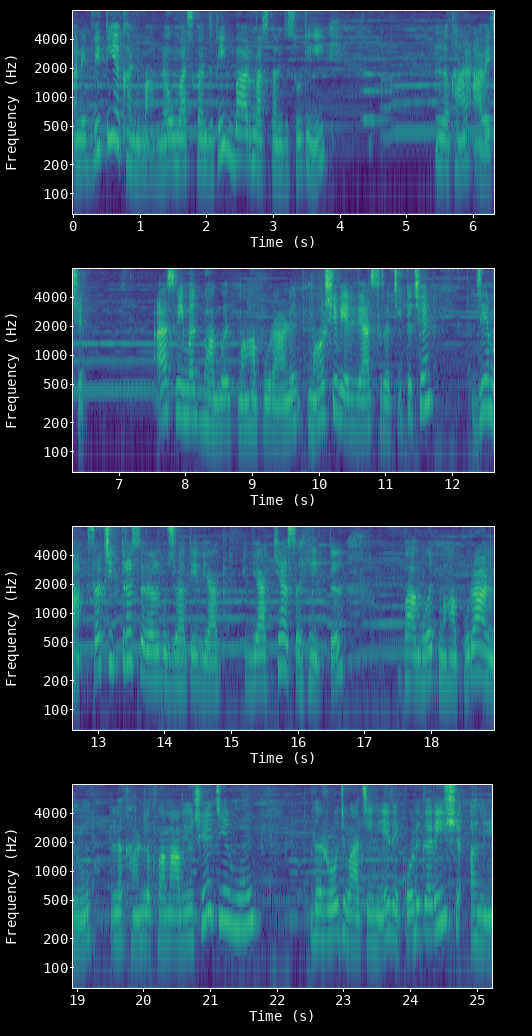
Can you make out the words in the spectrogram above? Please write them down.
અને દ્વિતીય ખંડમાં નવમા સ્કંદથી બારમા સ્કંદ સુધી લખાણ આવે છે. આ શ્રીમદ ભાગવત મહાપુરાણ મહર્ષિ વેદવ્યાસ રચિત છે, જેમાં સચિત્ર સરળ ગુજરાતી વ્યા વ્યાખ્યા સહિત ભાગવત મહાપુરાણનું લખાણ લખવામાં આવ્યું છે, જે હું દરરોજ વાંચીને રેકોર્ડ કરીશ અને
